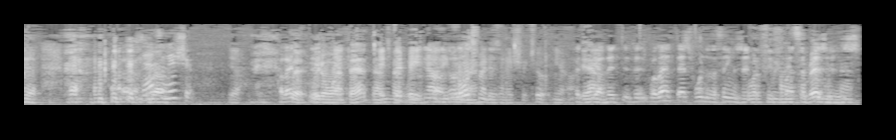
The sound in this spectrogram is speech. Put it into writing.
That's an issue. Yeah. Well, that- But we don't want that done. It but could be, we- no, no, no. encroachment is an issue too, you know. But, Yeah. yeah, that- that- well, that, that's one of the things that What if we we find want the something like residents,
